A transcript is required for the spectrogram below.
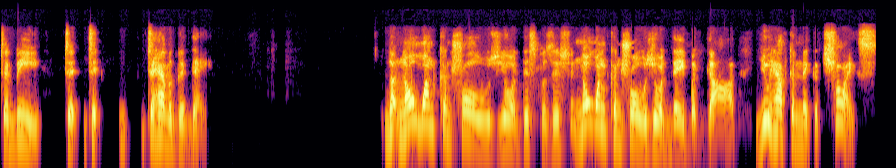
to be, to, to, to have a good day. No, no one controls your disposition. No one controls your day but God. You have to make a choice.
